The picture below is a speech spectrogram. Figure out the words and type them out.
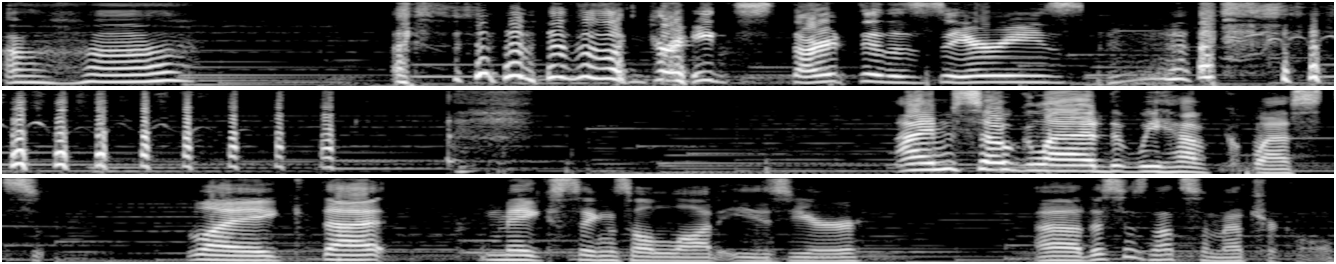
Uh-huh. this is a great start to the series. I'm so glad that we have quests. Like, that makes things a lot easier. Uh, this is not symmetrical.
